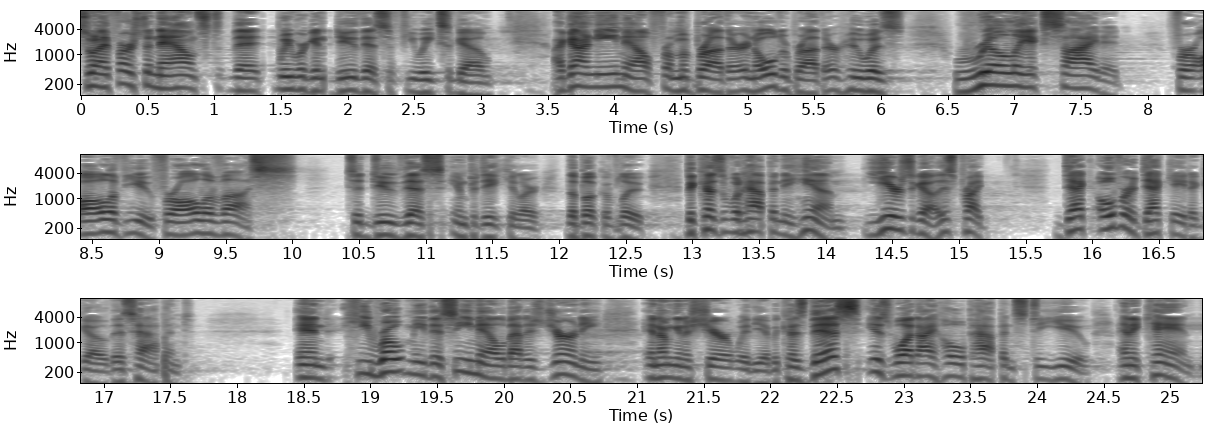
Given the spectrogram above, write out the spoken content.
So when I first announced that we were going to do this a few weeks ago, I got an email from a brother, an older brother, who was really excited for all of you, for all of us to do this in particular, the book of Luke, because of what happened to him years ago. This is probably dec- over a decade ago, this happened. And he wrote me this email about his journey, and I'm going to share it with you because this is what I hope happens to you. And it can.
